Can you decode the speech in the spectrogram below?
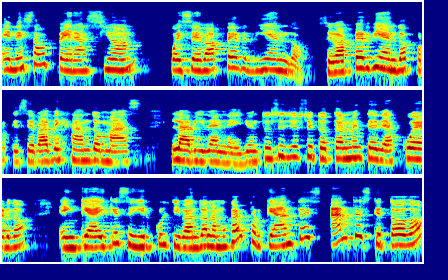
en esa operación, pues se va perdiendo, se va perdiendo porque se va dejando más la vida en ello. Entonces yo estoy totalmente de acuerdo en que hay que seguir cultivando a la mujer porque antes, antes que todo,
